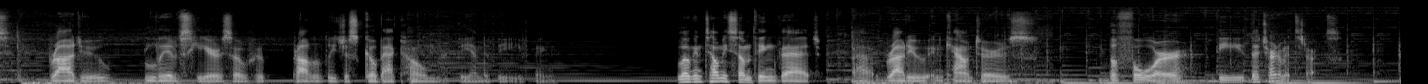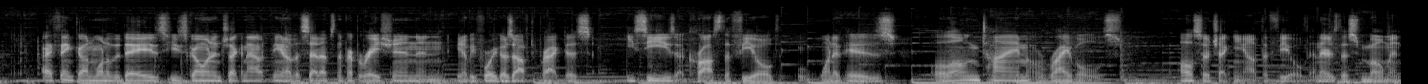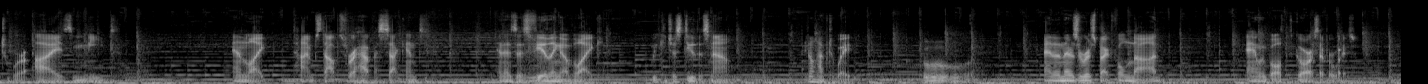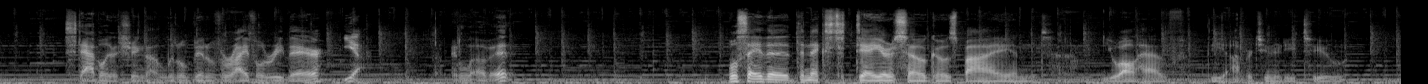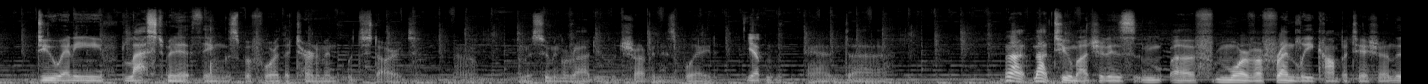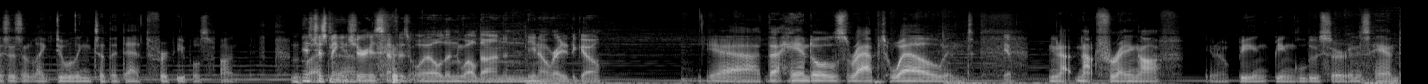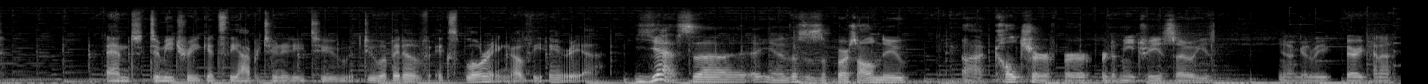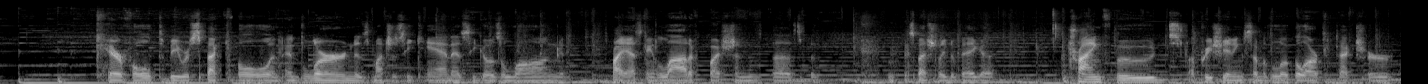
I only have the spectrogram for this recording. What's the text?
radu lives here so he'll probably just go back home at the end of the evening. Logan tell me something that uh, radu encounters before the the tournament starts. I think on one of the days he's going and checking out, you know, the setups and the preparation, and you know, before he goes off to practice, he sees across the field one of his longtime rivals also checking out the field, and there's this moment where eyes meet, and like time stops for half a second, and there's this feeling of like, we could just do this now. We don't have to wait. ooh And then there's a respectful nod, and we both go our separate ways. establishing a little bit of rivalry there. Yeah. I love it. We'll say the the next day or so goes by, and um, you all have the opportunity to do any last minute things before the tournament would start. Um, I'm assuming Radu would sharpen his blade, Yep. and uh, not not too much. It is uh, f- more of a friendly competition. This isn't like dueling to the death for people's fun. It's just making uh, sure his stuff is oiled and well done and, you know, ready to go. Yeah, the handles wrapped well and Yep. not not fraying off, you know, being being looser in his hand. And Dmitri gets the opportunity to do a bit of exploring of the area. Yes, uh, you know, this is of course all new uh, culture for for Dmitri, so he's you know going to be very kind of careful to be respectful and, and learn as much as he can as he goes along, and probably asking a lot of questions, uh, spe- especially to Vega. Trying foods, appreciating some of the local architecture,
